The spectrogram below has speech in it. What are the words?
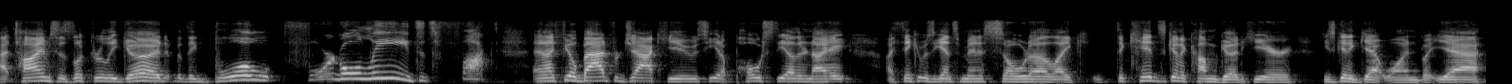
at times has looked really good, but they blow four goal leads. It's fucked. And I feel bad for Jack Hughes. He had a post the other night. I think it was against Minnesota. Like, the kid's going to come good here. He's going to get one. But yeah,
